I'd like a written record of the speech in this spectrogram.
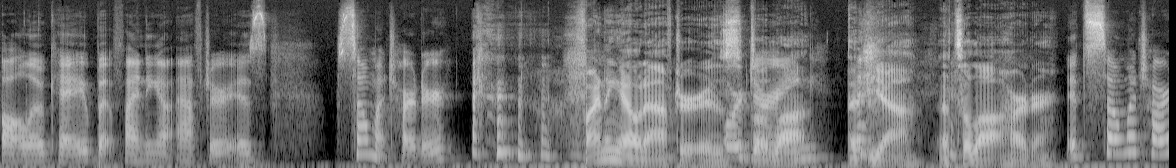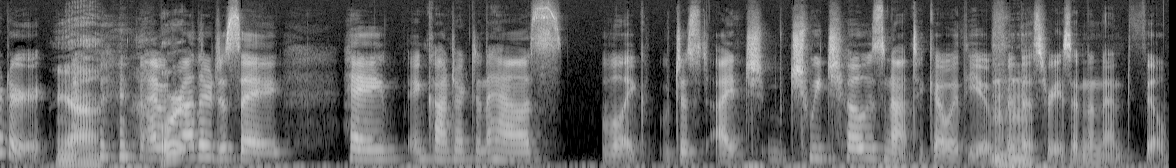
all okay, but finding out after is so much harder. Finding out after is a lot. uh, yeah, it's a lot harder. it's so much harder. Yeah. I would Or- rather just say, "Hey, in contract in the house, like just I ch- we chose not to go with you for this reason," and then feel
